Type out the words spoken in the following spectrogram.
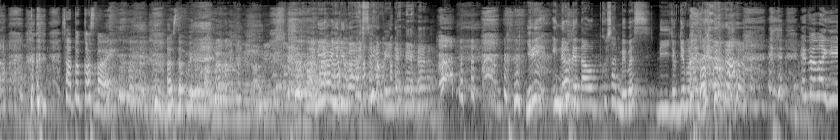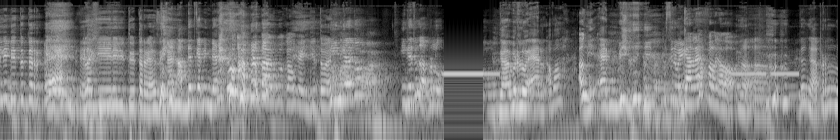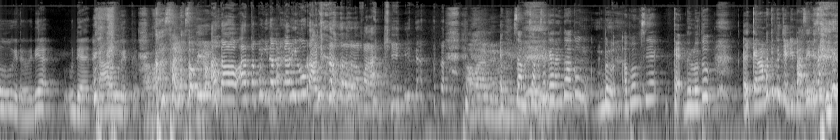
satu kos balik astagfirullah. Kalau jadi yo jadi bahas ya beda ya jadi Indah udah tahu kosan bebas di Jogja mana aja? Itu lagi ini di twitter. Lagi ini di twitter ya sih. Kan update kan Indah? Aku tahu kau kayak gitu. Kan Indah tuh? Indah tuh gak perlu Gak perlu R apa? BNB Terus namanya gak level kalau Heeh. Itu gak perlu gitu. Dia udah tahu gitu? Atau atau penginapan kali orang. Apalagi. Apa yang masih? sampai, sampai sekarang tuh aku bel, apa maksudnya? Kayak dulu tuh eh kenapa kita jadi bahas ini? Sih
